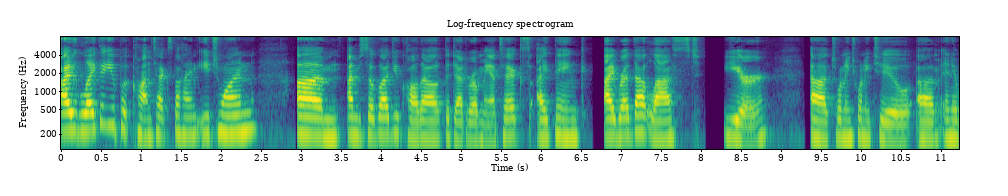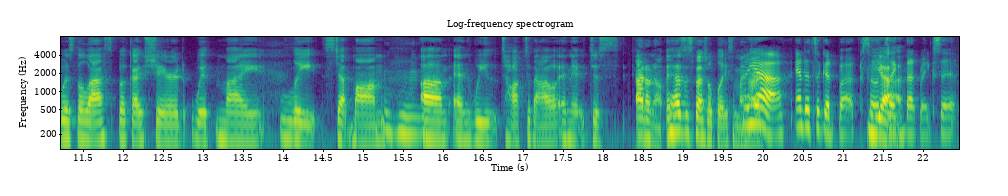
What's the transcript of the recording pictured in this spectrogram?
I like that you put context behind each one. Um, I'm so glad you called out the Dead Romantics. I think I read that last year, uh, 2022, um, and it was the last book I shared with my late stepmom. Mm-hmm. Um, and we talked about, and it just I don't know, it has a special place in my heart. yeah, and it's a good book, so Yeah. it's like that makes it.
